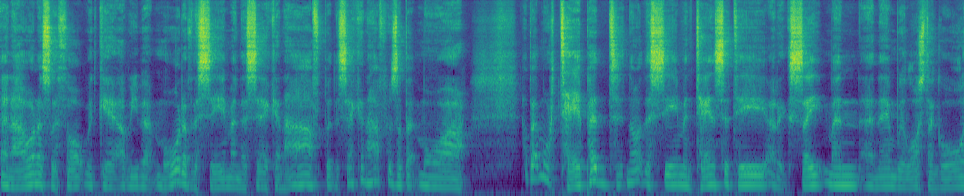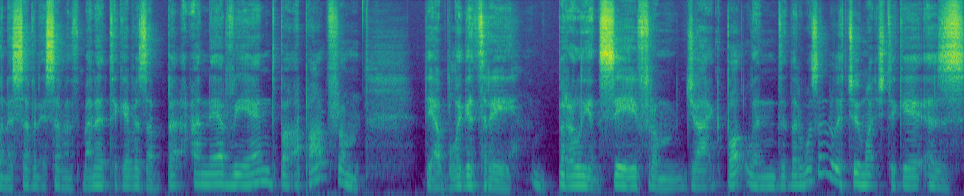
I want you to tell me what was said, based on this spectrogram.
And I honestly thought we'd get a wee bit more of the same in the second half, but the second half was a bit more, a bit more tepid, not the same intensity or excitement. And then we lost a goal in the seventy seventh minute to give us a bit of a nervy end. But apart from the obligatory brilliant save from Jack Butland, there wasn't really too much to get as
